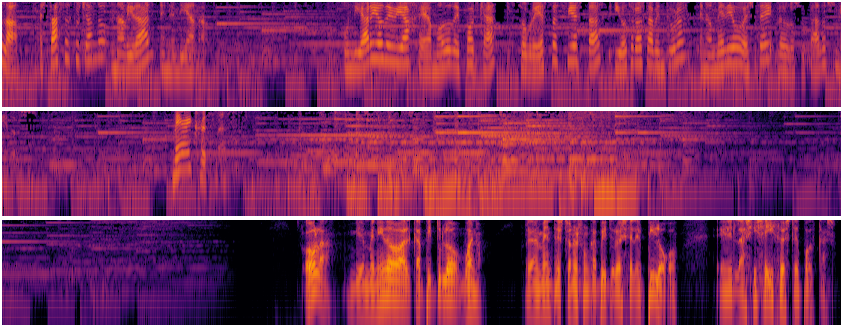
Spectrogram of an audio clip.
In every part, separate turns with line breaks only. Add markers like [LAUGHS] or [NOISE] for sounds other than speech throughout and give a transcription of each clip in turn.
Hola, estás escuchando Navidad en Indiana. Un diario de viaje a modo de podcast sobre estas fiestas y otras aventuras en el medio oeste de los Estados Unidos. Merry Christmas.
Hola, bienvenido al capítulo, bueno, realmente esto no es un capítulo, es el epílogo. El así se hizo este podcast.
